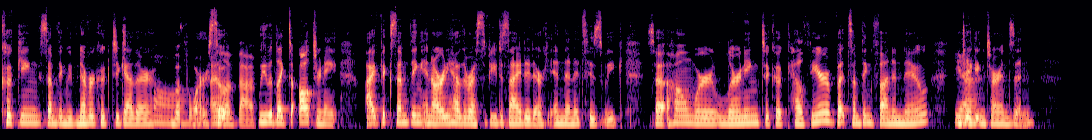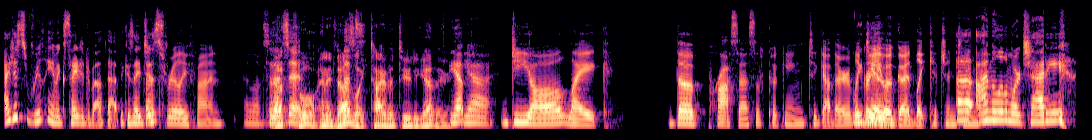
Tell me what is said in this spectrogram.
cooking something we've never cooked together before. So I love that. We would like to alternate. I pick something and already have the recipe decided, or, and then it's his week. So at home, we're learning to cook healthier, but something fun and new, and Yeah. taking turns. And I just really am excited about that because I just That's really fun. I love so that. that's, That's, it. cool. And it does That's- like tie the two together. Yep. Yeah. Do y'all like the process of cooking together? Like, are you a good like kitchen team? Uh, I'm a little more chatty.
